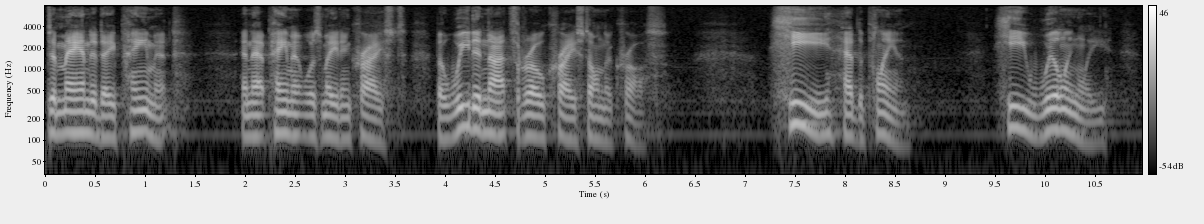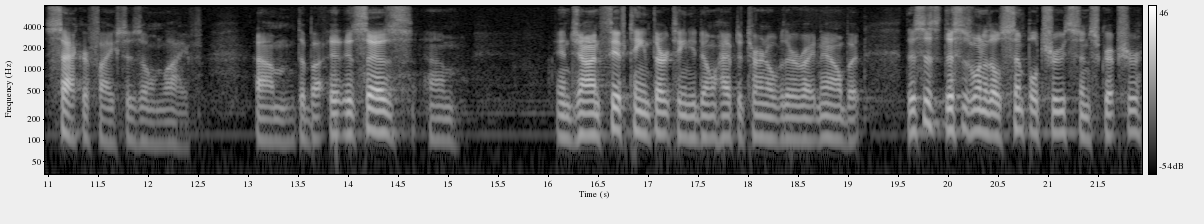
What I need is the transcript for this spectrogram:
demanded a payment and that payment was made in Christ. But we did not throw Christ on the cross. He had the plan. He willingly sacrificed his own life. Um, the, it says um, in John 15, 13, you don't have to turn over there right now, but this is, this is one of those simple truths in Scripture.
